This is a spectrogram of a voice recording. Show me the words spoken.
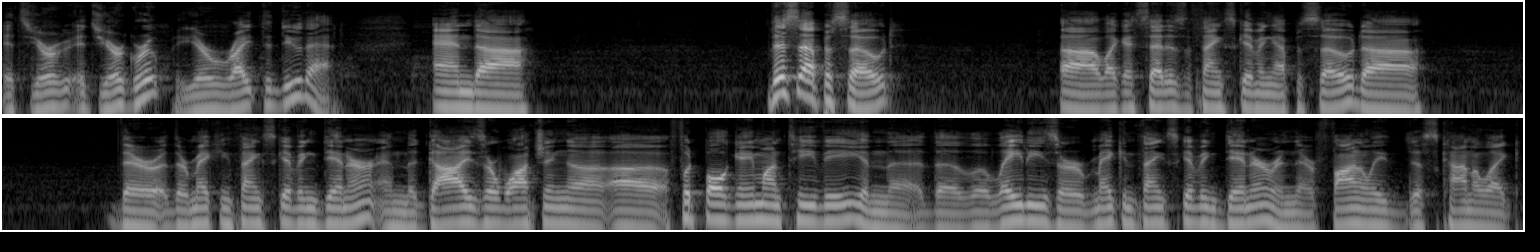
it's your it's your group. You're right to do that. And uh, this episode, uh, like I said, is a Thanksgiving episode. Uh, they're they're making Thanksgiving dinner, and the guys are watching a, a football game on TV, and the, the the ladies are making Thanksgiving dinner, and they're finally just kind of like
